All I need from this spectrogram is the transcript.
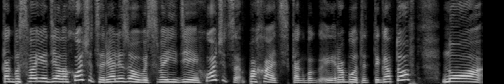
как бы свое дело хочется, реализовывать свои идеи хочется, пахать, как бы и работать ты готов, но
